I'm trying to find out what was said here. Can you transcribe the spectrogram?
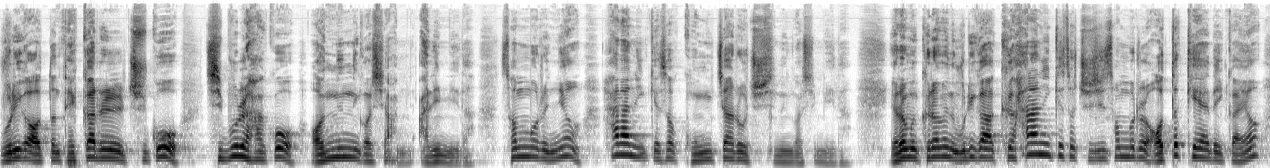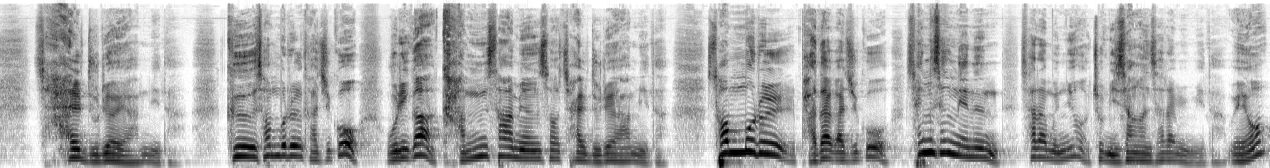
우리가 어떤 대가를 주고 지불하고 얻는 것이 아- 아닙니다. 선물은요, 하나님께서 공짜로 주시는 것입니다. 여러분, 그러면 우리가 그 하나님께서 주신 선물을 어떻게 해야 될까요? 잘 누려야 합니다. 그 선물을 가지고 우리가 감사하면서 잘 누려야 합니다. 선물을 받아가지고 생색내는 사람은요, 좀 이상한 사람입니다. 왜요?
